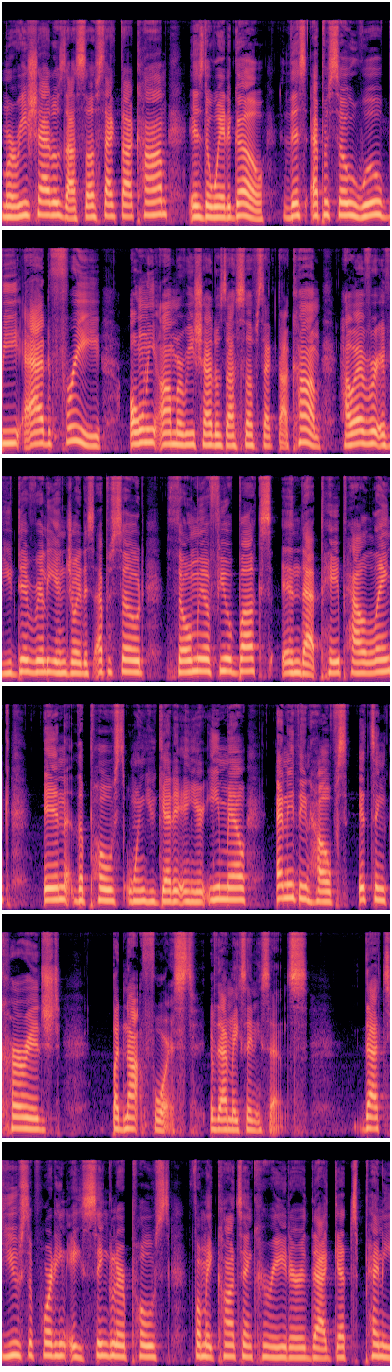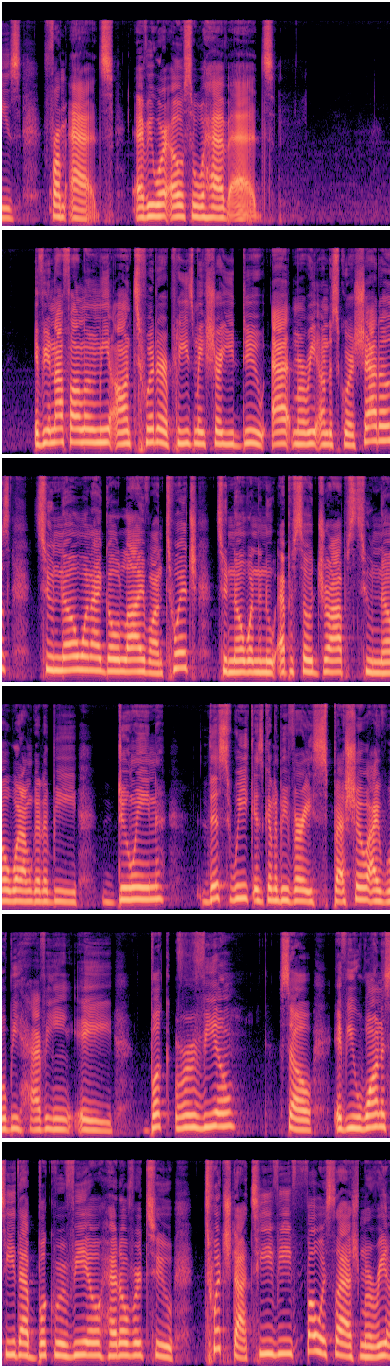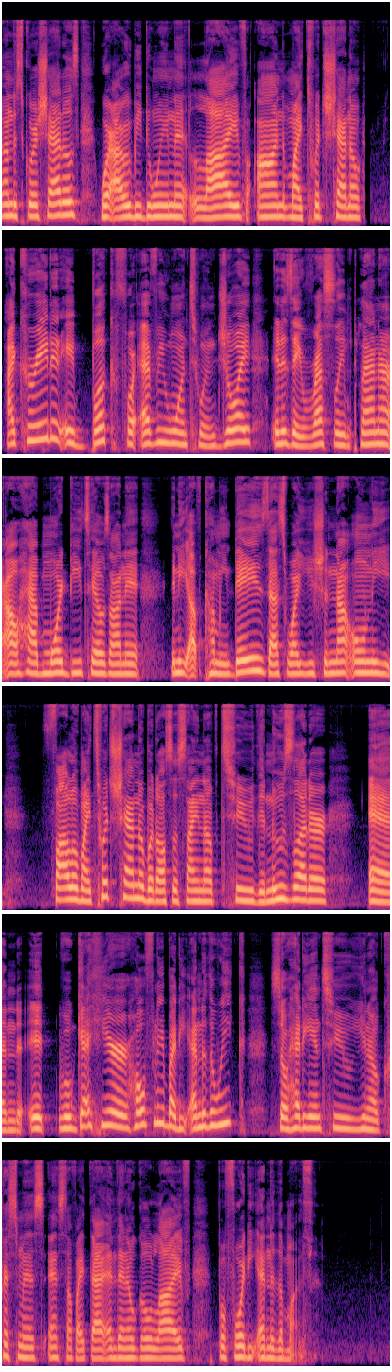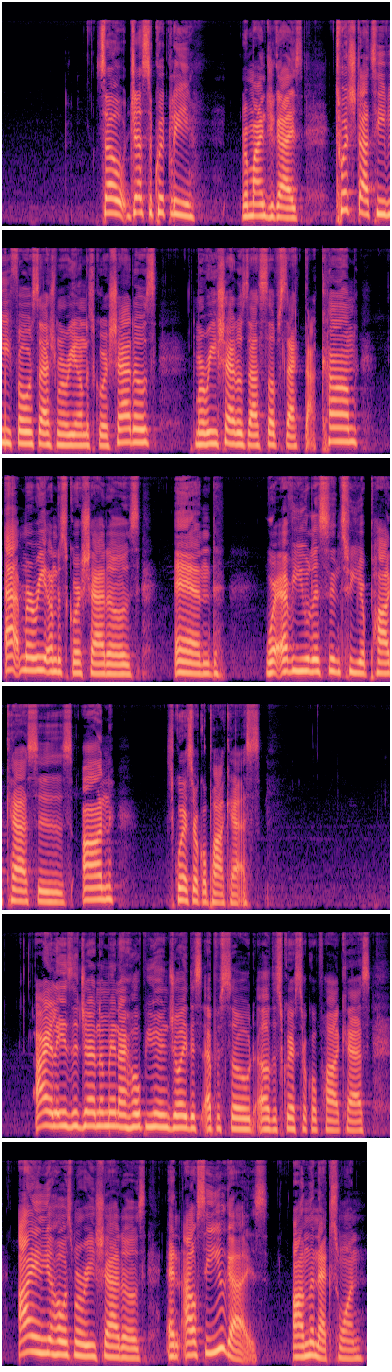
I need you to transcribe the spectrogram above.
marieshadows.substack.com is the way to go. This episode will be ad free only on marieshadows.substack.com. However, if you did really enjoy this episode, throw me a few bucks in that PayPal link in the post when you get it in your email. Anything helps. It's encouraged, but not forced, if that makes any sense. That's you supporting a singular post from a content creator that gets pennies from ads. Everywhere else will have ads. If you're not following me on Twitter, please make sure you do at Marie underscore shadows to know when I go live on Twitch, to know when a new episode drops, to know what I'm going to be doing. This week is going to be very special. I will be having a book reveal. So if you want to see that book reveal, head over to twitch.tv forward slash Marie underscore shadows, where I will be doing it live on my Twitch channel. I created a book for everyone to enjoy. It is a wrestling planner. I'll have more details on it in the upcoming days. That's why you should not only follow my Twitch channel, but also sign up to the newsletter. And it will get here hopefully by the end of the week. So heading into, you know, Christmas and stuff like that. And then it'll go live before the end of the month. So just to quickly remind you guys, twitch.tv forward slash Marie underscore shadows, marieshadows.substack.com, at Marie underscore shadows, and wherever you listen to your podcasts is on Square Circle Podcast. All right, ladies and gentlemen, I hope you enjoyed this episode of the Square Circle Podcast. I am your host, Marie Shadows, and I'll see you guys on the next one.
